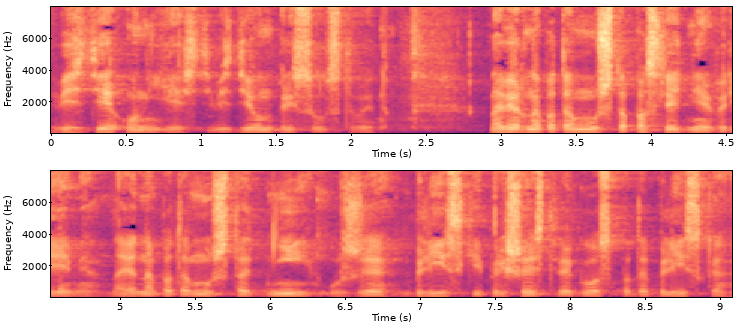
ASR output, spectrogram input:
Везде он есть, везде он присутствует. Наверное, потому что последнее время, наверное, потому что дни уже близкие, пришествие Господа близко,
